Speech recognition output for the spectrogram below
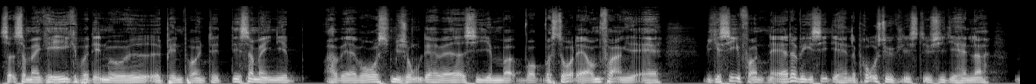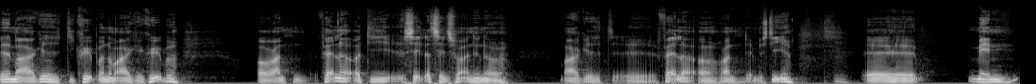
Så, så man kan ikke på den måde øh, pinpointe det. Det, som egentlig har været vores mission, det har været at sige, jamen, hvor, hvor stort er omfanget af, vi kan se, at fonden er der, vi kan se, at de handler procyklisk, det vil sige, at de handler med markedet, de køber, når markedet køber, og renten falder, og de sælger tilsvarende, når markedet øh, falder, og renten dermed stiger. Mm. Øh, men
